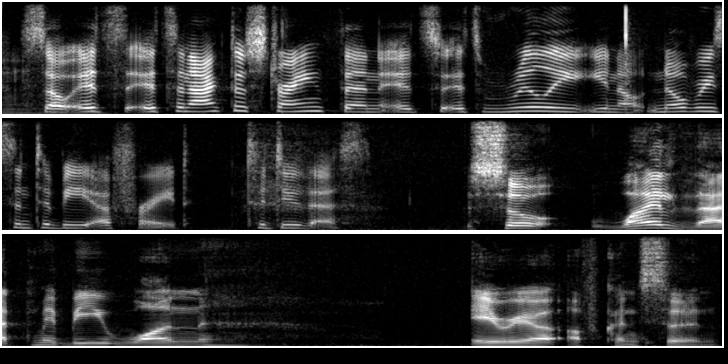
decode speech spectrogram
Mm. So it's it's an act of strength, and it's it's really you know no reason to be afraid to do this. So while that may be one area of concern,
